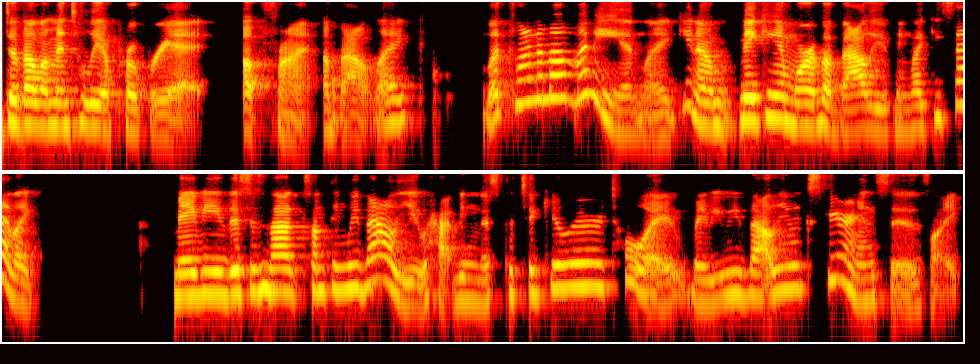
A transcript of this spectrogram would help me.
developmentally appropriate upfront about like, let's learn about money and like, you know, making it more of a value thing. Like you said, like maybe this is not something we value having this particular toy. Maybe we value experiences. Like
